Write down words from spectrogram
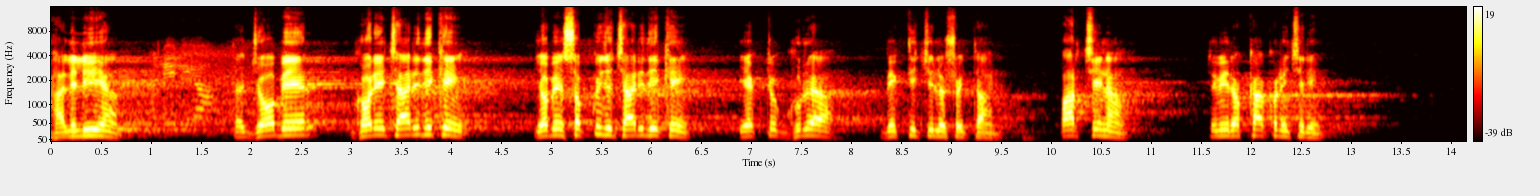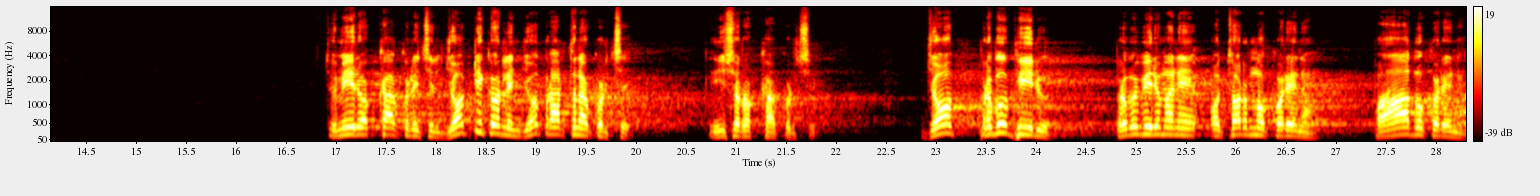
হালেলুয়া। তা জবের ঘরে চারিদিকে জবে সব কিছু চারিদিকে একটু ঘুরা ব্যক্তি ছিল শৈতান পারছি না। তুমি রক্ষা করেছিলে। তুমি রক্ষা করেছিলে। জবটি করলেন? জব প্রার্থনা করছে। ঈশ্বর রক্ষা করছে জব প্রভু ভীর প্রভু ভীর মানে অধর্ম করে না পাপ করে না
